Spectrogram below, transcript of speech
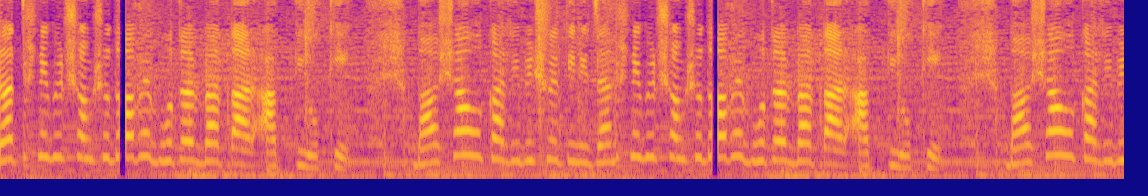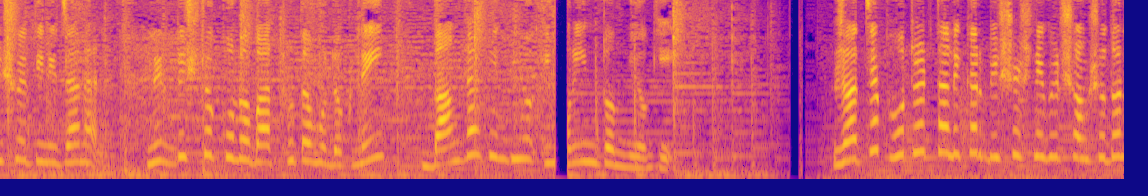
রাজ্য নিবিড় সংসদ হবে ভোটার বা তার আত্মীয়কে। ভাষা ও কালি বিষয়ে তিনি জানান নিবিড় সংসদ হবে ভোটার বা তার আত্মীয়কে। ভাষা ও কালি বিষয়ে তিনি জানান, নির্দিষ্ট কোনো বাধ্যতামূলক নেই, বাংলা, হিন্দি ও অরিন্দম নিয়োগী। রাজ্যে ভোটার তালিকার বিশেষ নিবিড় সংশোধন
